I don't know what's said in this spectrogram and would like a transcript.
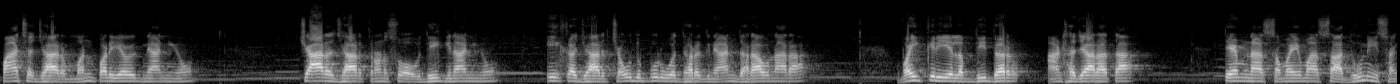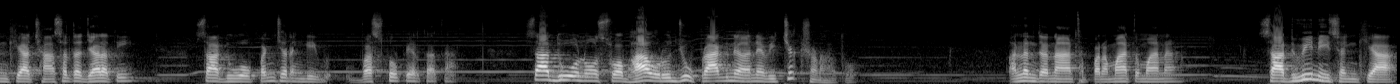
પાંચ હજાર મનપર્યવ જ્ઞાનીઓ, ચાર હજાર ત્રણસો અવધિ જ્ઞાનીઓ, એક હજાર ચૌદ પૂર્વધર જ્ઞાન ધરાવનારા, વૈક્રિય લબ્ધિધર આઠ હજાર હતા. તેમના સમયમાં સાધુની સંખ્યા છાસઠ હજાર હતી. સાધુઓ પંચરંગી વસ્ત્રો પહેરતા હતા. સાધુઓનો સ્વભાવ, રુજુ, પ્રાજ્ઞ અને વિચક્ષણ હતો. અનંતનાથ પરમાત્માના સાધ્વીની સંખ્યા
